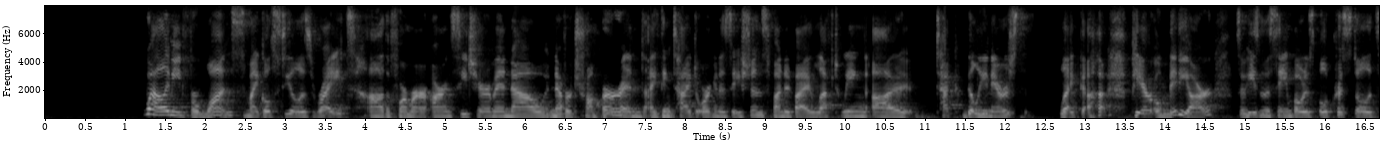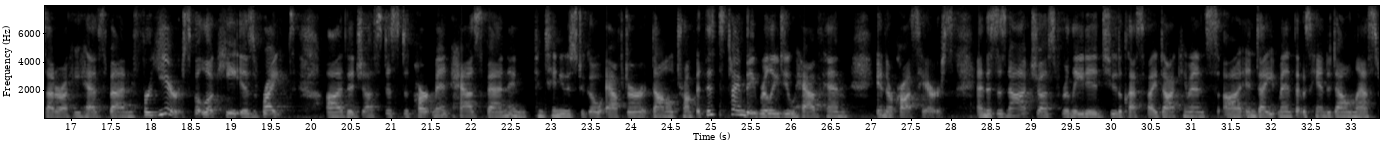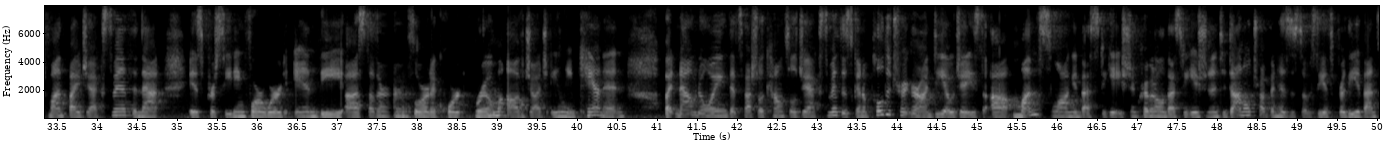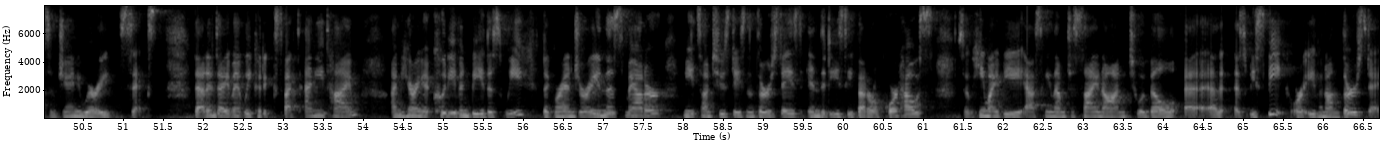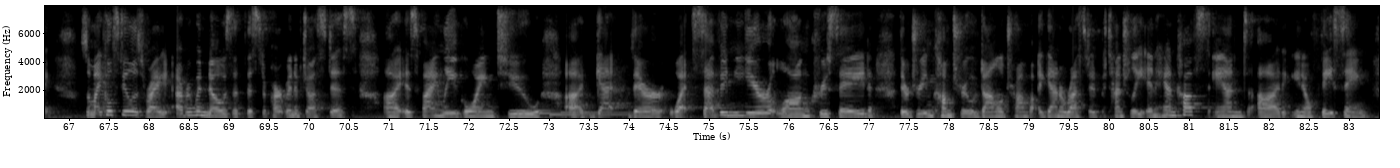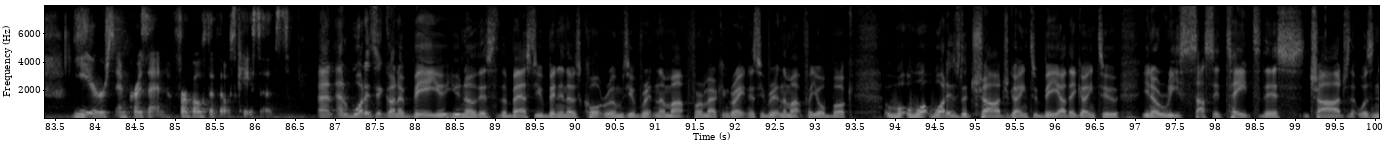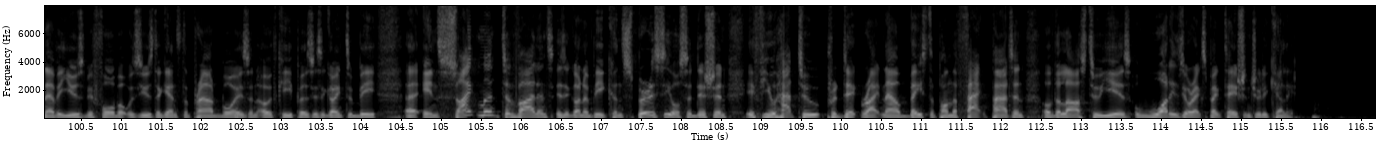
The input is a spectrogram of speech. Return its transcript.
Well, I mean, for once, Michael Steele is right. Uh, the former RNC chairman, now never Trumper, and I think tied to organizations funded by left wing uh, tech billionaires like uh, Pierre Omidyar. So he's in the same boat as Bill Kristol, et cetera. He has been for years. But look, he is right. Uh, the Justice Department has been and continues to go after Donald Trump. But this time, they really do have him in their crosshairs. And this is not just related to the classified documents uh, indictment that was handed down last month by Jack Smith, and that is proceeding forward in the uh, Southern Florida courtroom of Judge Aileen Cannon. But now knowing that special counsel counsel Jack Smith is going to pull the trigger on DOJ's uh, months long investigation, criminal investigation into Donald Trump and his associates for the events of January 6th. That indictment we could expect any time. I'm hearing it could even be this week. The grand jury in this matter meets on Tuesdays and Thursdays in the DC federal courthouse. So he might be asking them to sign on to a bill as we speak or even on Thursday. So Michael Steele is right. Everyone knows that this Department of Justice uh, is finally going to uh, get their, what, seven year long crusade, their dream come true of Donald Trump again arrested, potentially in handcuffs and, uh, you know, facing years in prison for both of those cases. And and what is it going to be? You you know this the best. You've been in those courtrooms. You've written them up for American Greatness. You've written them up for your book. What what, what is the charge going to be? Are they going to you know resuscitate this charge that was never used before but was used against the Proud Boys and Oath Keepers? Is it going to be uh, incitement to violence? Is it going to be conspiracy or sedition? If you had to predict right now, based upon the fact pattern of the last two years, what is your expectation, Julie Kelly?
